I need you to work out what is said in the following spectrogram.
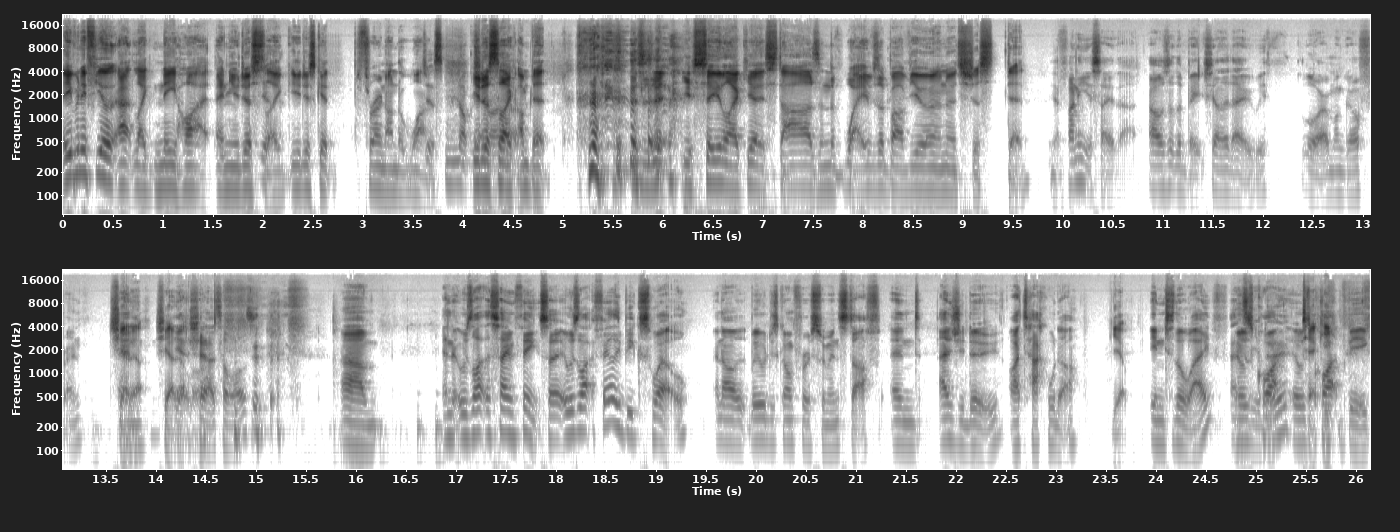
Even if you're at like knee height and you just Yeah. like you just get thrown under one, Just knocks you're you just like over. I'm dead. this is it. You see like yeah stars and the waves above you and it's just dead. Yeah. Funny you say that. I was at the beach the other day with Laura, my girlfriend. Shout and- out- shout yeah, out, shout out to Loz. um, and it was like the same thing. So it was like a fairly big swell, and I was, we were just going for a swim and stuff. And as you do, I tackled her Yep. into the wave. it was you quite do. it was Techie. quite big,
